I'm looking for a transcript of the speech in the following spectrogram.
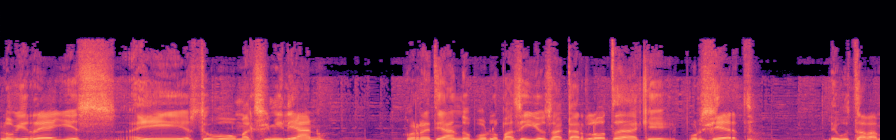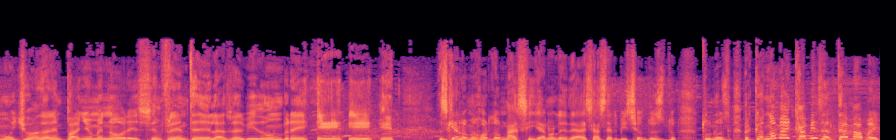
los virreyes, ahí estuvo Maximiliano, correteando por los pasillos a Carlota, que, por cierto, le gustaba mucho andar en paños menores enfrente de la servidumbre. Es que a lo mejor Don Maxi ya no le da esa servicio, entonces tú, tú no... No me cambies el tema, güey.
